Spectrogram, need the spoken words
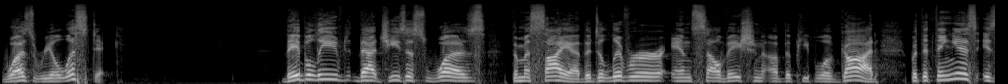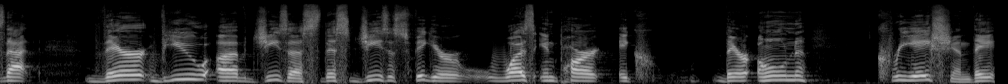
was realistic. They believed that Jesus was the Messiah, the deliverer and salvation of the people of God. But the thing is, is that their view of Jesus, this Jesus figure, was in part a, their own creation. They,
